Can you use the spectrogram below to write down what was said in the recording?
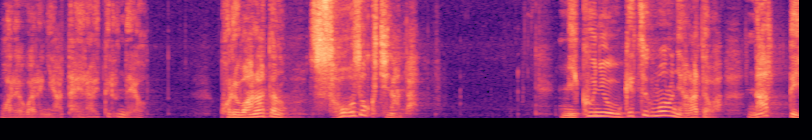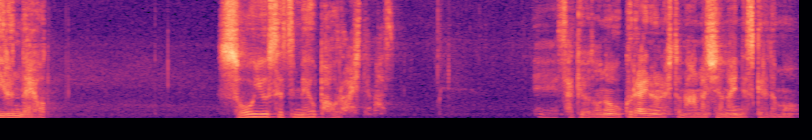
我々に与えられてるんだよ。これはあなたの相続地なんだ。御国を受け継ぐものにあなたはなっているんだよ。そういう説明をパウロはしてます、えー、先ほどのウクライナの人の話じゃないんですけれども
